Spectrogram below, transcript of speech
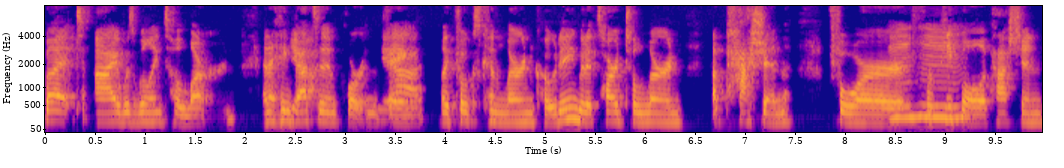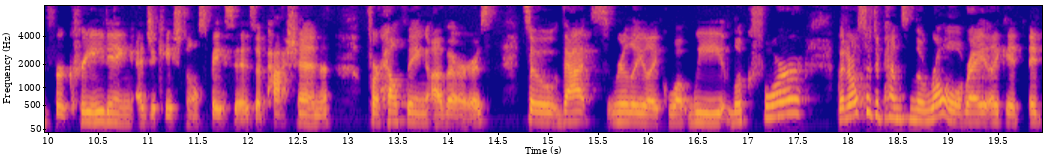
but I was willing to learn. And I think yeah. that's an important yeah. thing. Like folks can learn coding, but it's hard to learn a passion for mm-hmm. for people, a passion for creating educational spaces, a passion for helping others. So that's really like what we look for. But it also depends on the role, right? Like it, it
